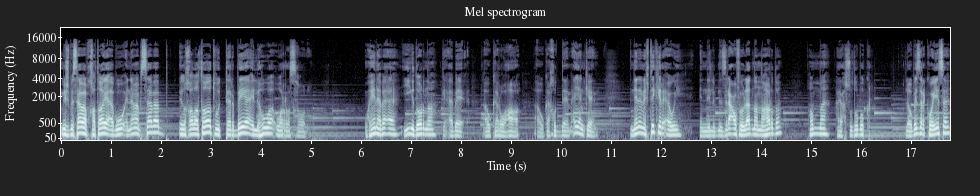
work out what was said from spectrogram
مش بسبب خطايا أبوه إنما بسبب الغلطات والتربية اللي هو ورثها له. وهنا بقى يجي دورنا كآباء أو كرعاة أو كخدام ايا كان. إننا نفتكر قوي إن اللي بنزرعه في ولادنا النهارده هم هيحصدوه بكرة. لو بذرة كويسة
